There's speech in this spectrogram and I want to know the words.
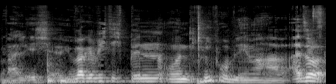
Weil ich äh, übergewichtig bin und Knieprobleme habe. Also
